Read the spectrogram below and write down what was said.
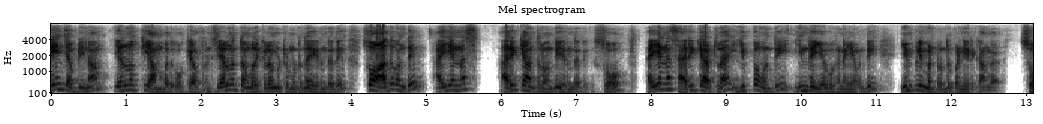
ரேஞ்ச் அப்படின்னா எழுநூத்தி ஐம்பது. ஓகே ஃப்ரெண்ட்ஸ் எழுநூத்தி ஐம்பது கிலோமீட்டர் மட்டும்தான் இருந்தது. ஸோ அது வந்து ஐஎன்எஸ் அரிக்காந்தில் வந்து இருந்தது. ஸோ ஐஎன்எஸ் அரிக்காட்டில் இப்போ வந்து இந்த ஏவுகணையை வந்து இம்ப்ளிமெண்ட் வந்து பண்ணியிருக்காங்க. ஸோ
